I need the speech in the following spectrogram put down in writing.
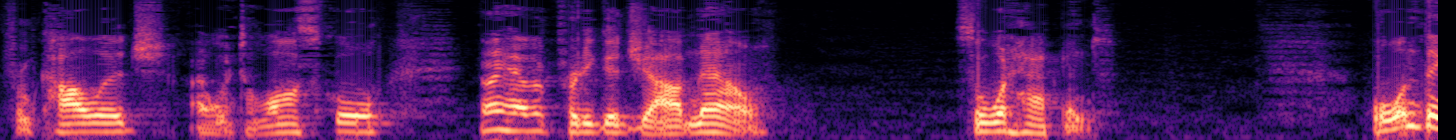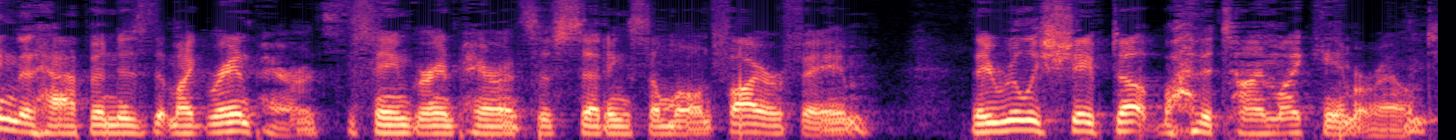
from college, I went to law school, and I have a pretty good job now. So what happened? Well, one thing that happened is that my grandparents, the same grandparents of setting someone on fire fame, they really shaped up by the time I came around.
